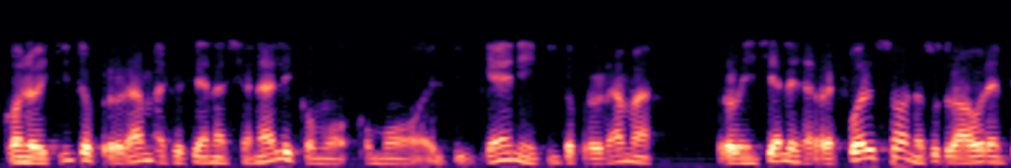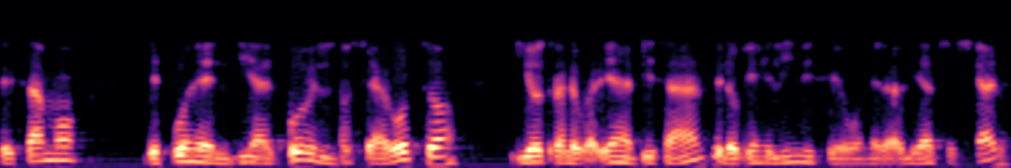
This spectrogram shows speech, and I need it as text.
con los distintos programas, ya sean nacionales como, como el PIQUEN y distintos programas provinciales de refuerzo. Nosotros ahora empezamos, después del Día del Pueblo, el 12 de agosto, y otras localidades empiezan antes, lo que es el índice de vulnerabilidad social,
